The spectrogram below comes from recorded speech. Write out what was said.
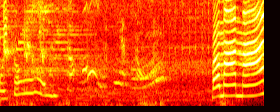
ไว้ก่อน ประมาณนั้น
